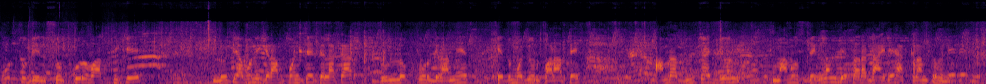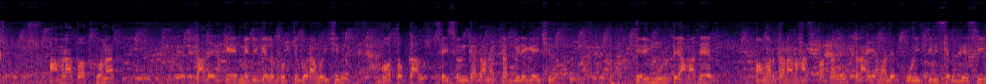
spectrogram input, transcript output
পরশু দিন শুক্রবার থেকে লটিয়াবনি গ্রাম পঞ্চায়েত এলাকার দুর্লভপুর গ্রামের খেতমজুর পাড়াতে আমরা দু চারজন মানুষ দেখলাম যে তারা ডায়রিয়া আক্রান্ত হলো। আমরা তৎক্ষণাৎ তাদেরকে মেডিকেলে ভর্তি করা হয়েছিল। গতকাল সেই সংখ্যাটা অনেকটা বেড়ে গিয়েছিল। এই মুহূর্তে আমাদের অমরকানন হাসপাতালে প্রায় আমাদের পঁয়ত্রিশের বেশি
